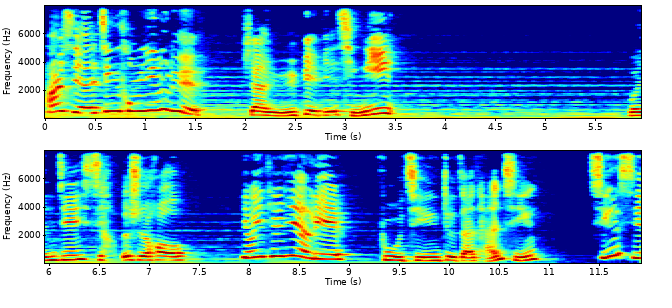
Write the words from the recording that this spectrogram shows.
而且精通音律，善于辨别琴音。文姬小的时候，有一天夜里，父亲正在弹琴，琴弦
